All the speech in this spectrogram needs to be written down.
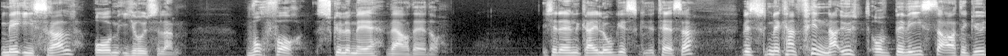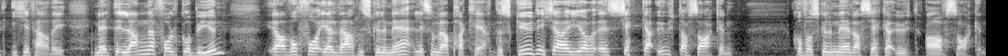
med Israel og med Jerusalem, hvorfor skulle vi være det da? ikke det er en grei logisk tese? Hvis vi kan finne ut og bevise at Gud ikke er ferdig med landet, folk og byen, ja, hvorfor i all verden skulle vi liksom være parkert? Hvis Gud ikke er sjekka ut av saken, hvorfor skulle vi være sjekka ut av saken?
